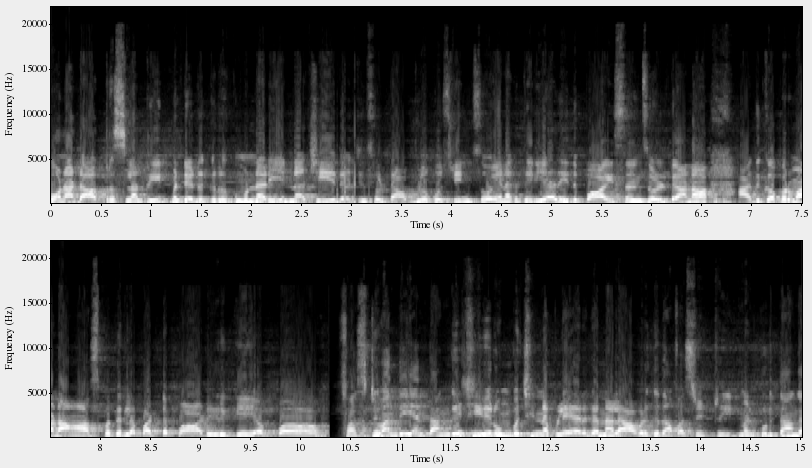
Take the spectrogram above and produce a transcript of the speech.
போனால் டாக்டர்ஸ்லாம் ட்ரீட்மெண்ட் எடுக்கிறதுக்கு முன்னாடி என்னாச்சு ஏதாச்சுன்னு சொல்லிட்டு அவ்வளோ கொஸ்டின் ஸோ எனக்கு தெரியாது இது பாய்சன் சொல்லிட்டு. ஆனால் அதுக்கப்புறமா நான் ஆஸ்பத்திரியில் பட்ட பாடு இருக்கே அப்பா. ஃபஸ்ட்டு வந்து என் தங்கச்சி ரொம்ப சின்ன பிள்ளையா இருக்கிறனால அவளுக்கு தான் ஃபஸ்ட்டு ட்ரீட்மெண்ட் கொடுத்தாங்க.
